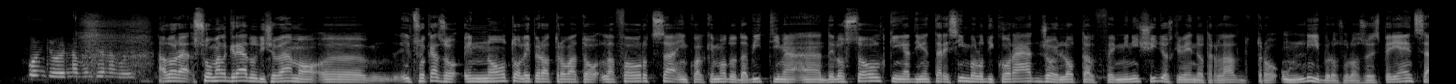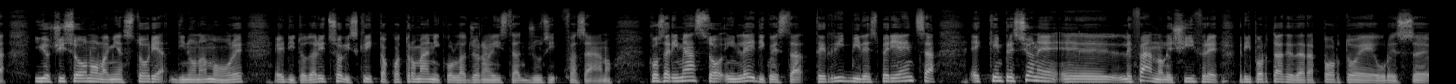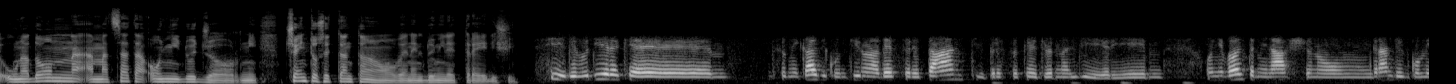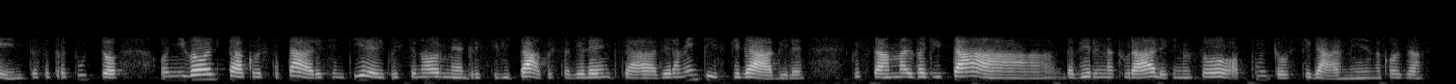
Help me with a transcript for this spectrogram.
Buongiorno, buongiorno a voi. Allora, suo malgrado, dicevamo, eh, il suo caso è noto, lei però ha trovato la forza, in qualche modo da vittima eh, dello stalking, a diventare simbolo di coraggio e lotta al femminicidio, scrivendo tra l'altro un libro sulla sua esperienza, Io ci sono, la mia storia di non amore, edito da Rizzoli, scritto a quattro mani con la giornalista Giusy Fasano. Cosa è rimasto in lei di questa terribile esperienza e che impressione eh, le fanno le cifre riportate dal rapporto Eures? Una donna ammazzata ogni due giorni, 179 nel 2013. Sì, devo dire che insomma, i casi continuano ad essere tanti, pressoché giornalieri e ogni volta mi lasciano un grande sgomento, soprattutto ogni volta constatare, sentire questa enorme aggressività, questa violenza veramente inspiegabile, questa malvagità davvero innaturale che non so appunto spiegarmi, è una cosa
